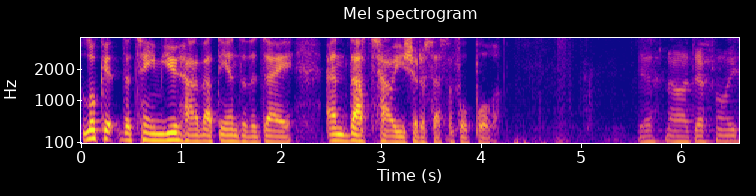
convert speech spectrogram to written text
look at the team you have at the end of the day, and that's how you should assess the footballer. Yeah, no, definitely.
